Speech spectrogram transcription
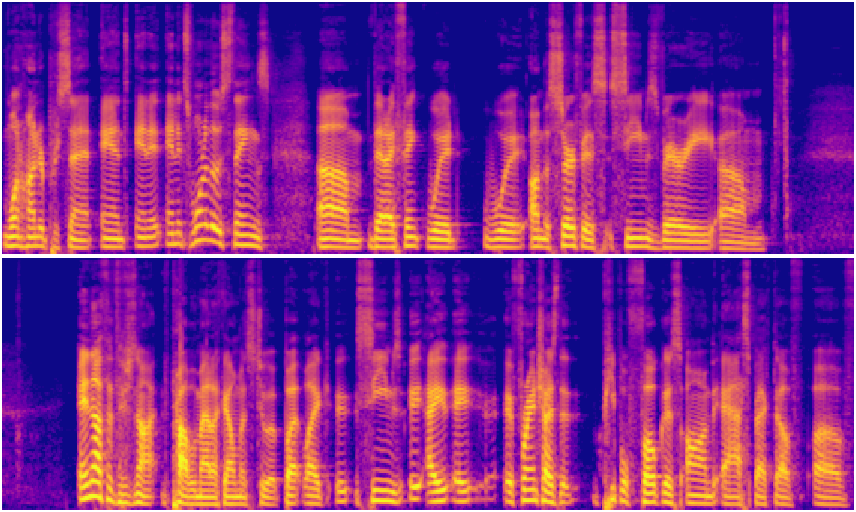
One hundred percent, and and it and it's one of those things um, that I think would would on the surface seems very, um, and not that there's not problematic elements to it, but like it seems I, I a franchise that people focus on the aspect of of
